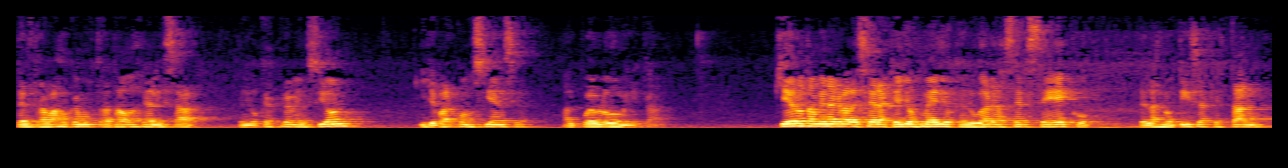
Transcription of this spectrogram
del trabajo que hemos tratado de realizar en lo que es prevención y llevar conciencia al pueblo dominicano. Quiero también agradecer a aquellos medios que en lugar de hacerse eco de las noticias que están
